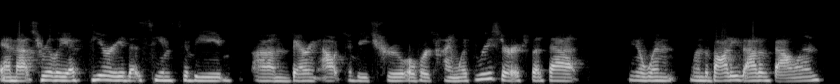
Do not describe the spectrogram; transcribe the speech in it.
And that's really a theory that seems to be um, bearing out to be true over time with research, but that, you know, when, when the body's out of balance,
